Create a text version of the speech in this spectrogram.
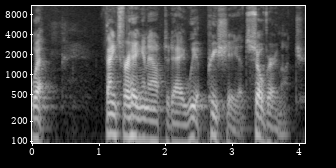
Well, thanks for hanging out today. We appreciate it so very much.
